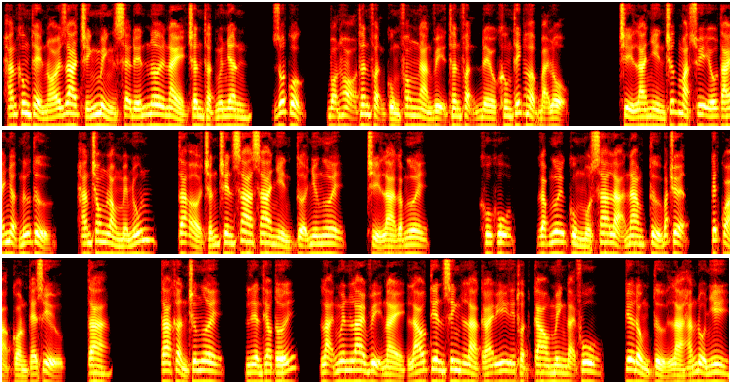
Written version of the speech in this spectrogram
Hắn không thể nói ra chính mình sẽ đến nơi này chân thật nguyên nhân, rốt cuộc, bọn họ thân phận cùng phong ngàn vị thân phận đều không thích hợp bại lộ. Chỉ là nhìn trước mặt suy yếu tái nhợt nữ tử, hắn trong lòng mềm nũng, ta ở chấn trên xa xa nhìn tựa như ngươi, chỉ là gặp ngươi. Khu khu, gặp ngươi cùng một xa lạ nam tử bắt chuyện, kết quả còn té xỉu, ta. Ta khẩn trương ngươi, liền theo tới, lại nguyên lai vị này lão tiên sinh là cái y thuật cao minh đại phu, kia đồng tử là hắn đồ nhi.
